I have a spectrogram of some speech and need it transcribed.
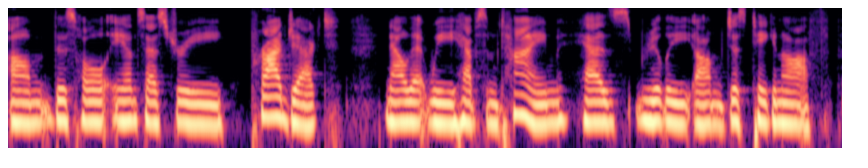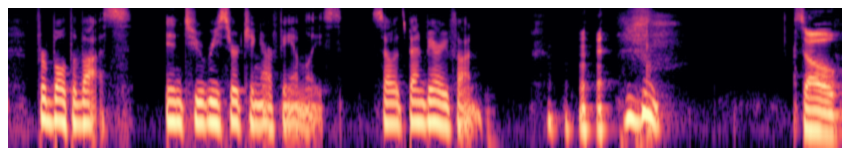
um, this whole ancestry project now that we have some time, has really um, just taken off for both of us into researching our families. So it's been very fun. So,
